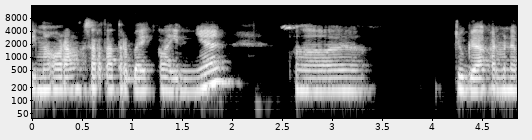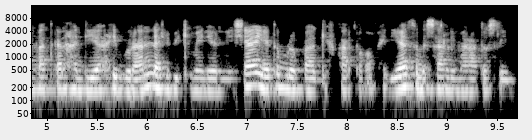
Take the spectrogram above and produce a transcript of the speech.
lima orang peserta terbaik lainnya uh, juga akan mendapatkan hadiah hiburan dari Wikimedia Indonesia, yaitu berupa gift card Tokopedia sebesar 500.000,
